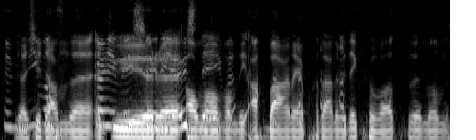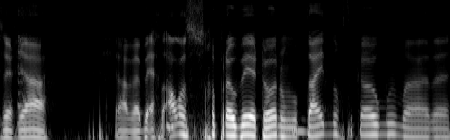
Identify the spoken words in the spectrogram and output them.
Dus als je dan eh, je een uur eh, allemaal nemen. van die acht banen hebt gedaan en weet ik veel wat. En dan zeg je, ja, ja, we hebben echt alles geprobeerd hoor, om op tijd nog te komen. Maar eh,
